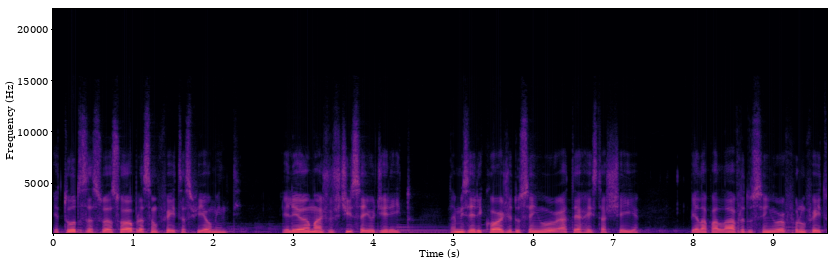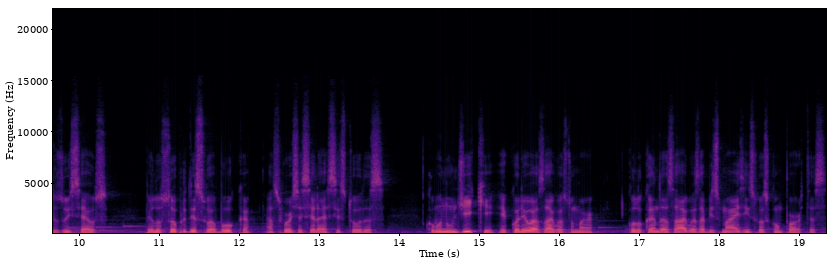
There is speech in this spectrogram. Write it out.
e todas as suas obras são feitas fielmente. Ele ama a justiça e o direito. Da misericórdia do Senhor a terra está cheia. Pela palavra do Senhor foram feitos os céus pelo sopro de sua boca, as forças celestes todas. Como num dique, recolheu as águas do mar, colocando as águas abismais em suas comportas.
